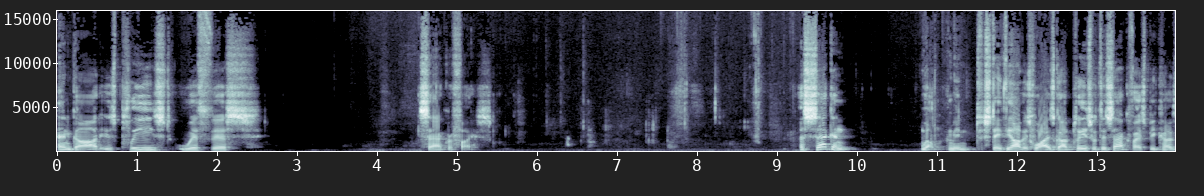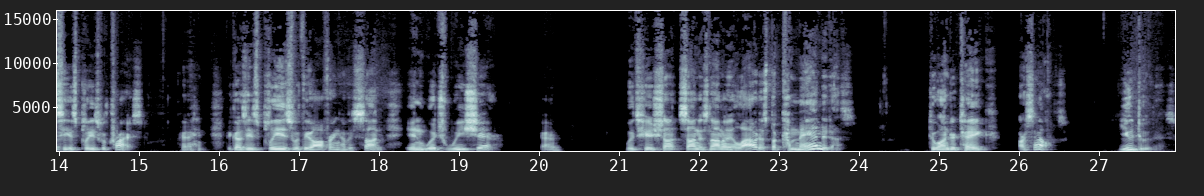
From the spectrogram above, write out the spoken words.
And God is pleased with this sacrifice. A second, well, I mean, to state the obvious, why is God pleased with this sacrifice? Because he is pleased with Christ. Okay? Because he is pleased with the offering of his son, in which we share. Okay? Which his son has not only allowed us, but commanded us to undertake ourselves. You do this.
